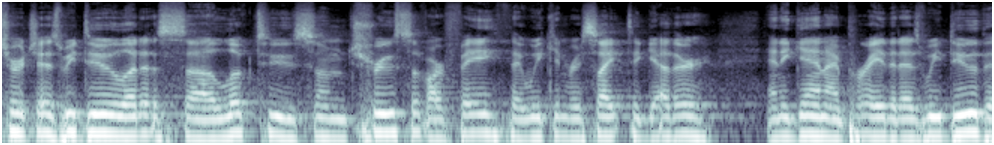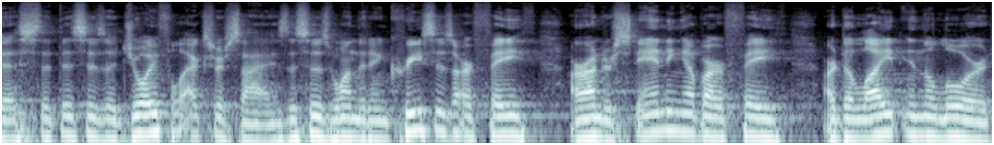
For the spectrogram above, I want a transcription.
Church, as we do, let us uh, look to some truths of our faith that we can recite together. And again, I pray that as we do this, that this is a joyful exercise. This is one that increases our faith, our understanding of our faith, our delight in the Lord,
